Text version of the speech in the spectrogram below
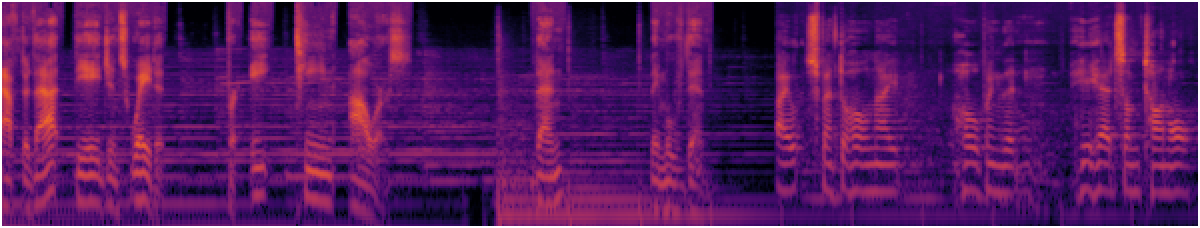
After that, the agents waited for 18 hours. Then they moved in. I spent the whole night hoping that he had some tunnel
